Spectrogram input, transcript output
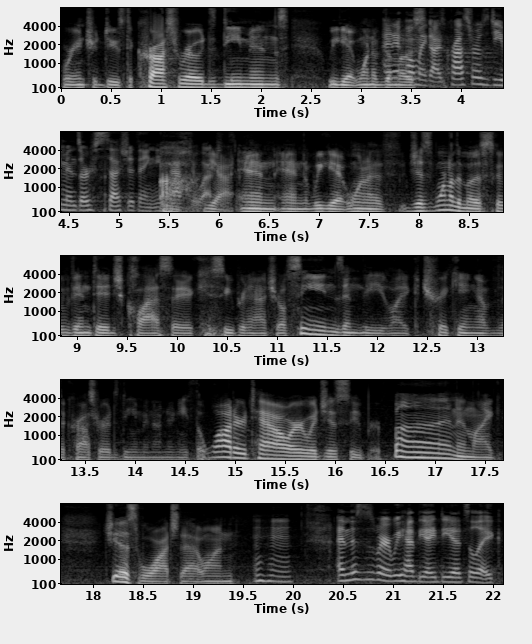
We're introduced to Crossroads demons. We get one of the And it- oh most. oh my god, Crossroads Demons are such a thing. You ah, have to Oh, watch. yeah, and and we get one of just one of the most vintage, classic supernatural scenes in the like tricking of the Crossroads demon underneath the water tower, which is super fun and like just watch that one. Mm-hmm. And this is where we had the idea to like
